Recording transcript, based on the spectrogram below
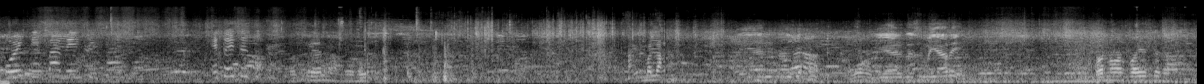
Forty pa, 20 pa. Ito, ito, ito. Pati yan. Malaki. Ayan, Ayun. Ayan ito sa mayari. Paano magbayad ito?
